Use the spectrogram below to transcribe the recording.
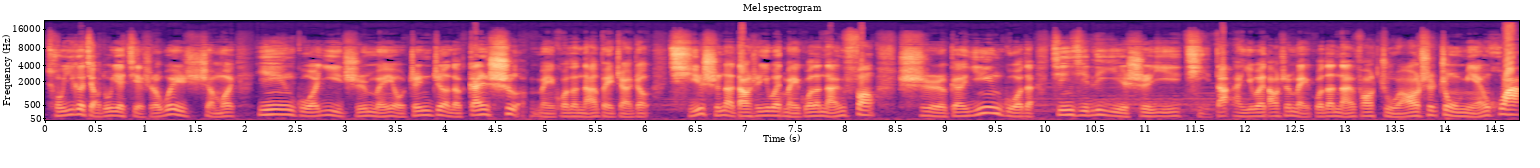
从一个角度也解释了为什么英国一直没有真正的干涉美国的南北战争。其实呢，当时因为美国的南方是跟英国的经济利益是一体的啊，因为当时美国的南方主要是种棉花，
